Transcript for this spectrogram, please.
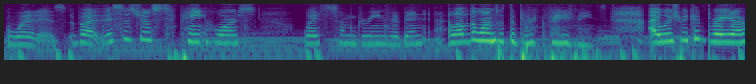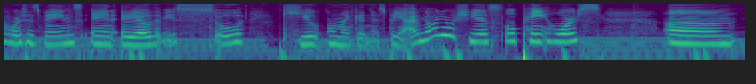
what it is, but this is just paint horse with some green ribbon. I love the ones with the brick braided manes. I wish we could braid our horse's manes in AO. That'd be so cute. Oh my goodness. But yeah, I have no idea what she is. Little paint horse. Um,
